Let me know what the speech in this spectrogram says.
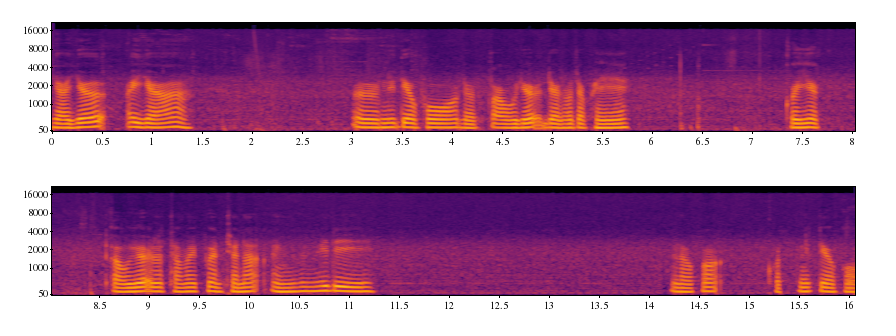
อย่าเยอะไอ้ยาเออ นิดเดียวพอ เดี๋ยวเตาเยอะ เดี๋ยวเราจะแพ้ก็เยอะเอาเยอะแล้วทำให้เพื่อนชนะอย่างนี้มันไม่ดี เราก็กดนิดเดียวพอ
